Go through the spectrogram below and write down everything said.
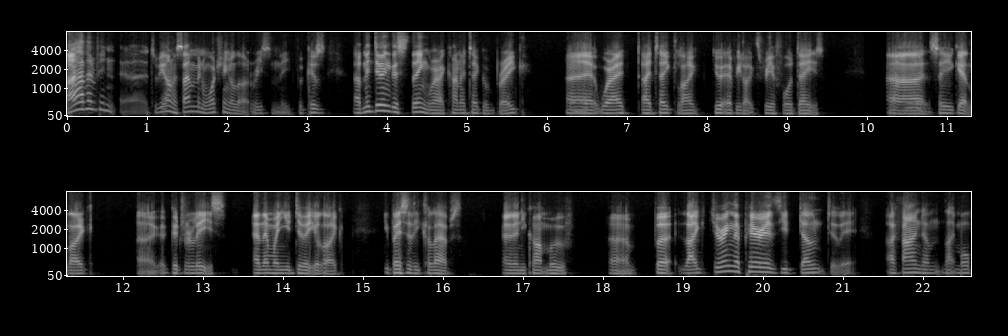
I haven't been, uh, to be honest, I haven't been watching a lot recently because I've been doing this thing where I kind of take a break, uh, Mhm. where I I take like do it every like three or four days. Uh, so you get like uh, a good release, and then when you do it, you're like, you basically collapse, and then you can't move. Um, but like during the periods you don't do it, I find them like more,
